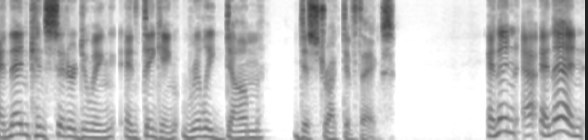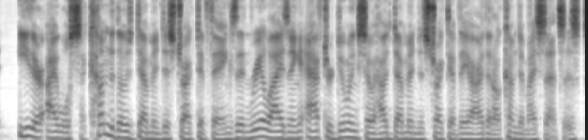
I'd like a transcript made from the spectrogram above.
And then consider doing and thinking really dumb, destructive things. And then, and then either I will succumb to those dumb and destructive things, then realizing after doing so how dumb and destructive they are that I'll come to my senses,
